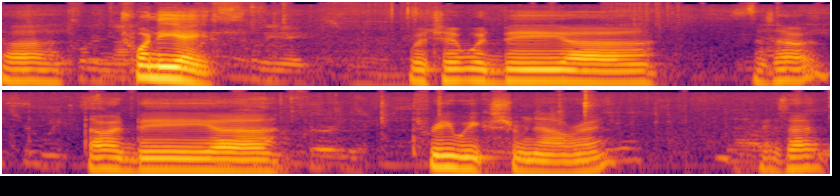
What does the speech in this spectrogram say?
uh, 28th, which it would be, uh, is that, that would be uh, three weeks from now, right? Is that?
